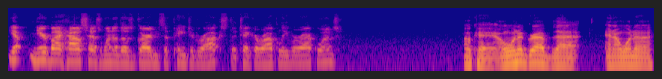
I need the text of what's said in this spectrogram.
Yep, nearby house has one of those gardens of painted rocks, the take a rock, leave a rock ones. Okay, I want to grab that and I want to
